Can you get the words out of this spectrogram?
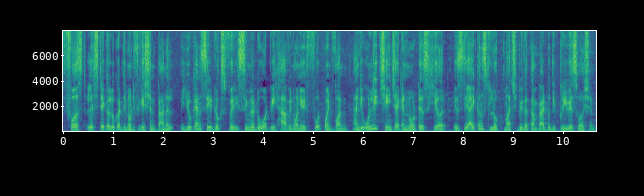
First, let's take a look at the notification panel. You can see it looks very similar to what we have in One UI 4.1 and the only change I can notice here is the icons look much bigger compared to the previous version.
